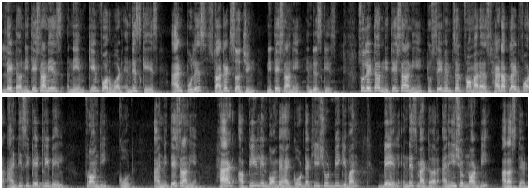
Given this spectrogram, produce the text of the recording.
later Nitesh Rane's name came forward in this case and police started searching Nitesh Rane in this case. So later Nitesh Rane to save himself from arrest had applied for anticipatory bail from the court and Nitesh Rane had appealed in Bombay High Court that he should be given bail in this matter and he should not be arrested.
